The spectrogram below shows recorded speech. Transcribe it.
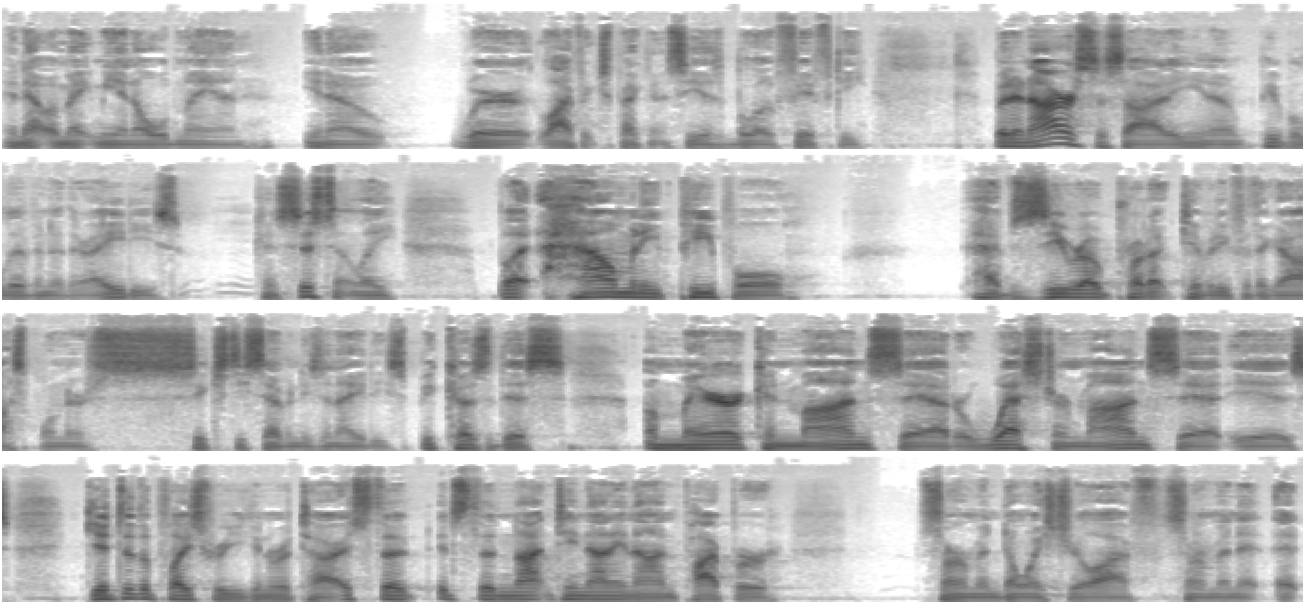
and that would make me an old man. You know, where life expectancy is below 50. But in our society, you know, people live into their 80s consistently. But how many people have zero productivity for the gospel in their 60s, 70s, and 80s because this American mindset or Western mindset is get to the place where you can retire. It's the it's the 1999 Piper sermon, "Don't waste your life" sermon at at,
